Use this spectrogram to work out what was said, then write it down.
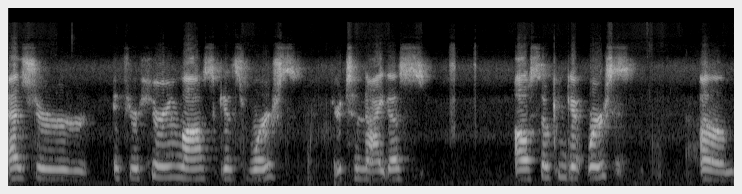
as your if your hearing loss gets worse, your tinnitus also can get worse. Um,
